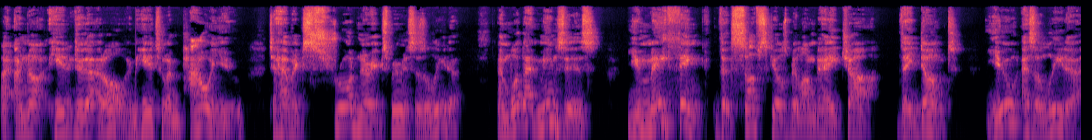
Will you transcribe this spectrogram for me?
I, I'm not here to do that at all. I'm here to empower you to have extraordinary experience as a leader. And what that means is you may think that soft skills belong to HR. They don't. You as a leader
